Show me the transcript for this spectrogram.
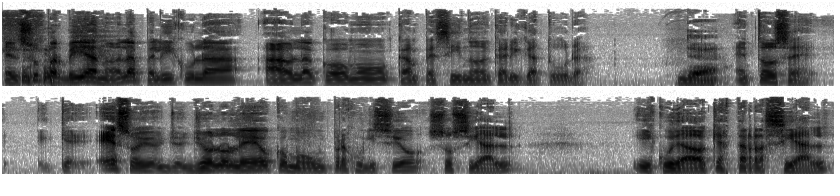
el supervillano de la película habla como campesino de caricatura. Ya. Entonces, que eso yo, lo leo como un prejuicio social y cuidado que hasta racial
